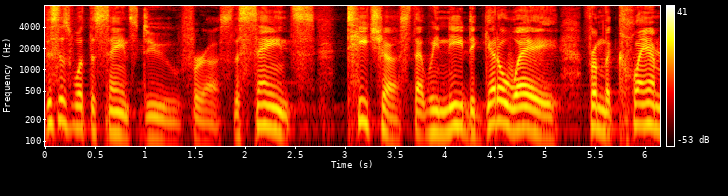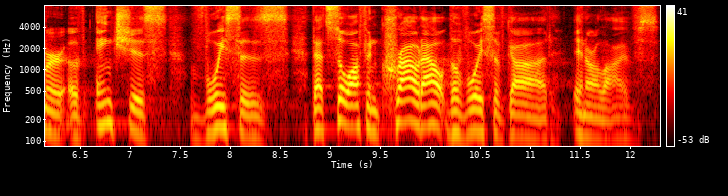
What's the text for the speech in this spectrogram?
This is what the saints do for us. The saints teach us that we need to get away from the clamor of anxious voices that so often crowd out the voice of God in our lives.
